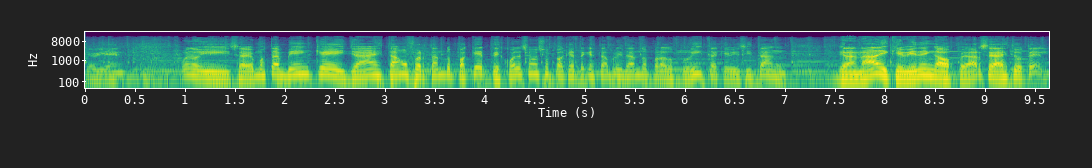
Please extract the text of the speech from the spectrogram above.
Qué bien. Bueno, y sabemos también que ya están ofertando paquetes. ¿Cuáles son esos paquetes que están brindando para los turistas que visitan Granada y que vienen a hospedarse a este hotel?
